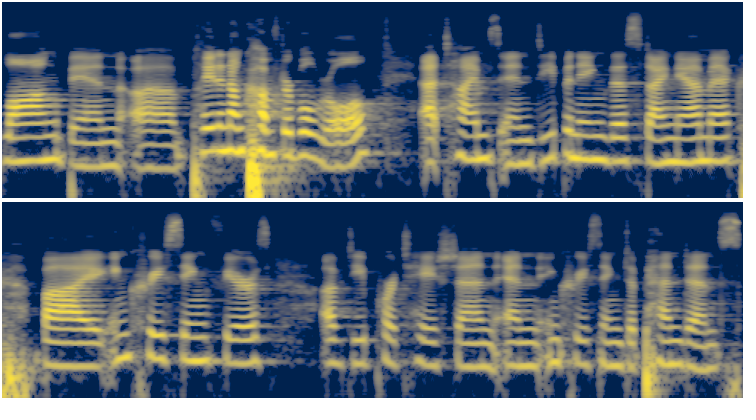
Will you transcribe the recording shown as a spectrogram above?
long been uh, played an uncomfortable role at times in deepening this dynamic by increasing fears of deportation and increasing dependence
